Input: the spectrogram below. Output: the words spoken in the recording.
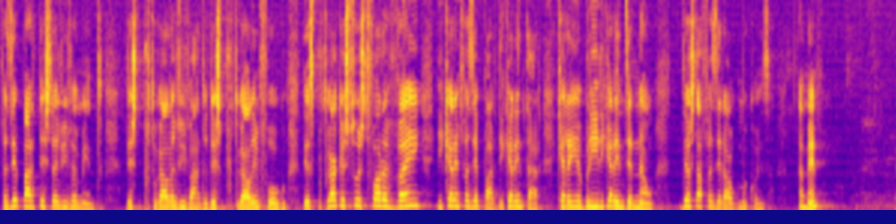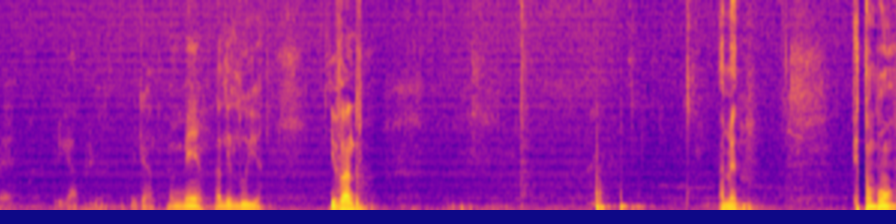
Fazer parte deste avivamento, deste Portugal avivado, deste Portugal em fogo, desse Portugal que as pessoas de fora vêm e querem fazer parte, e querem estar, querem abrir e querem dizer não. Deus está a fazer alguma coisa. Amém? Amém. Obrigado. Obrigado. Amém. Aleluia. Ivandro? Amém. É tão bom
